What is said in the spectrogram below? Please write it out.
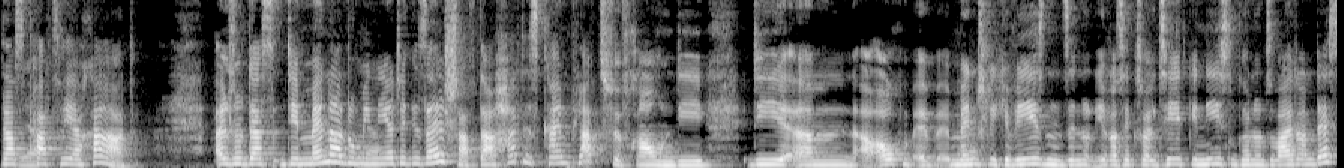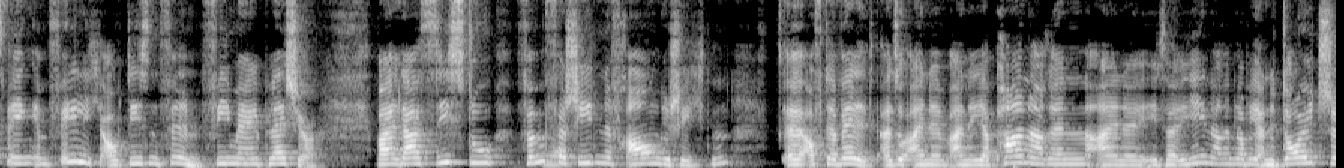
das Ja. Patriarchat. Also das die männerdominierte Gesellschaft, da hat es keinen Platz für Frauen, die die ähm, auch äh, menschliche Wesen sind und ihre Sexualität genießen können und so weiter. Und deswegen empfehle ich auch diesen Film Female Pleasure, weil da siehst du fünf verschiedene Frauengeschichten äh, auf der Welt. Also eine, eine Japanerin, eine Italienerin, glaube ich, eine Deutsche,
